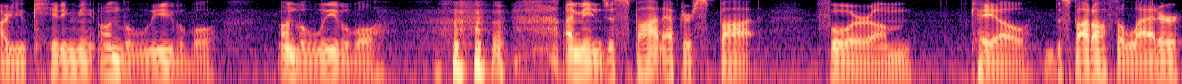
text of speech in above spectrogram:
Are you kidding me? Unbelievable. Unbelievable. I mean, just spot after spot for um, KO. The spot off the ladder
